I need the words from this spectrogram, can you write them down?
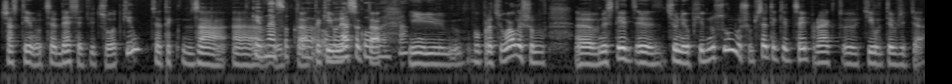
частину, це 10%, це так, за е, Такий внесок так, е, такий внесок, обов'язковий. так. і попрацювали, щоб е, внести е, цю необхідну суму, щоб все-таки цей проект е, втілити в життя.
